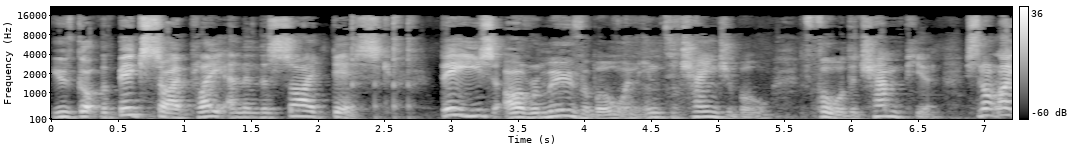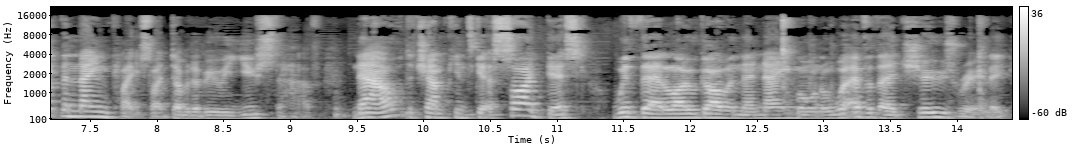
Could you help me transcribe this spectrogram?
you've got the big side plate and then the side disc. These are removable and interchangeable for the champion. It's not like the nameplates like WWE used to have. Now, the champions get a side disc with their logo and their name on or whatever they choose really.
